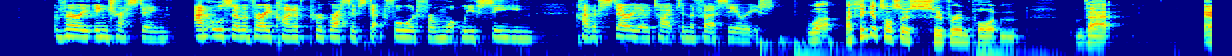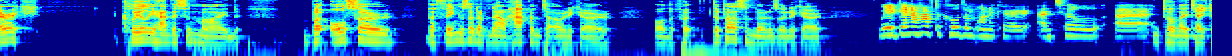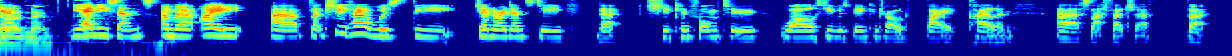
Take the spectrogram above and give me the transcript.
very interesting, and also a very kind of progressive step forward from what we've seen, kind of stereotyped in the first series. Well, I think it's also super important that Eric clearly had this in mind, but also the things that have now happened to Oniko, or the per- the person known as Oniko, We're gonna have to call them Oniko until uh, until they take their own name. Yeah. any sense. And where I uh, like she her was the gender identity that she conformed to while she was being controlled by Kylan uh, slash Fletcher. But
